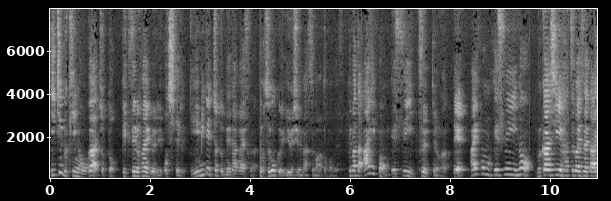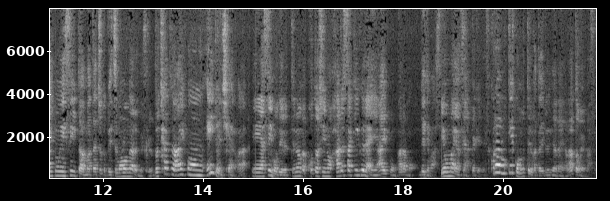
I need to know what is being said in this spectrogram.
一部機能がちょっと Pixel 5より落ちてるっていう意味でちょっと値段が安くなってもすごく優秀なスマートフォンです。でまた iPhone SE2 っていうのがあって iPhone SE の昔発売された iPhone SE とはまたちょっと別物になるんですけどどっちかというと iPhone8 に近いのかな、えー、安いモデルっていうのが今年の春先ぐらいに iPhone からも出てます。4万4800円です。これはもう結構持ってる方いるんじゃないかなと思います。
